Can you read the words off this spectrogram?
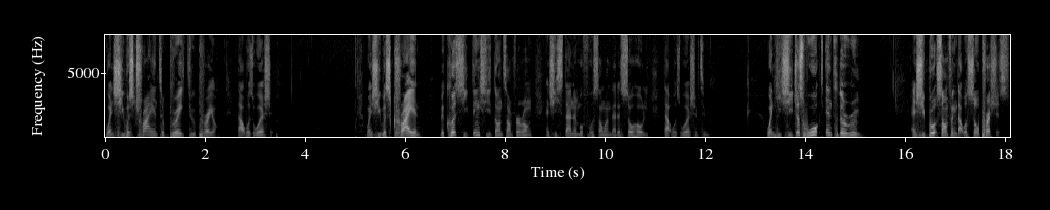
When she was trying to break through prayer, that was worship. When she was crying because she thinks she's done something wrong and she's standing before someone that is so holy, that was worship to me. When he, she just walked into the room and she brought something that was so precious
